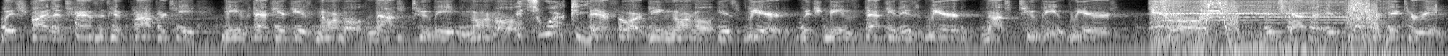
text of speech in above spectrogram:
which by the transitive property means that it is normal not to be normal. It's working! Therefore, being normal is weird, which means that it is weird not to be weird. Error. This data is contradictory.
